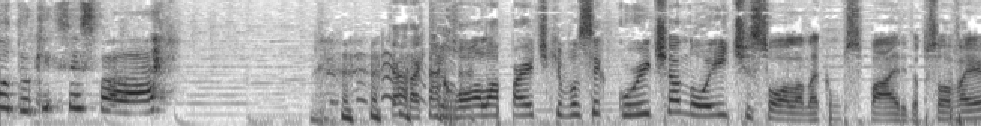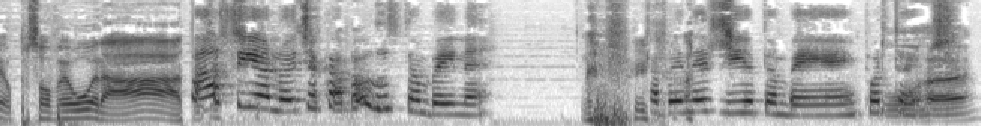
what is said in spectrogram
mudo. O que, que vocês falaram? Cara, aqui rola a parte que você curte a noite só lá na Campus Party. O pessoal vai, o pessoal vai orar. Tá Ah, sim, à noite acaba a luz também, né? Acaba a energia também, é importante. Porra.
